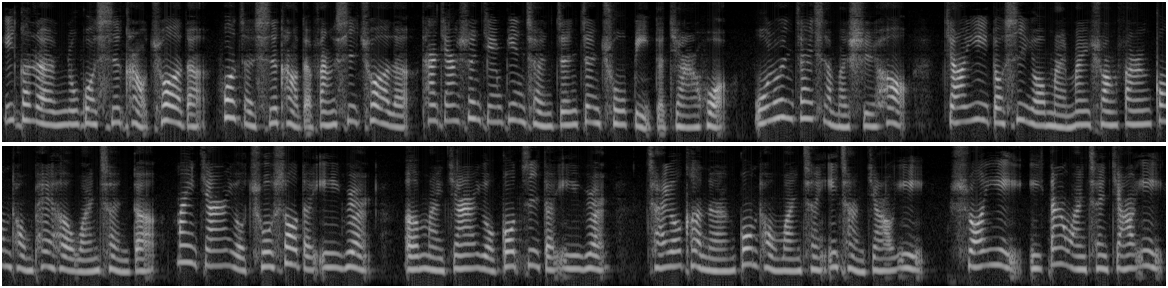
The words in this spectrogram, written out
一个人如果思考错了，或者思考的方式错了，他将瞬间变成真正粗鄙的家伙。无论在什么时候，交易都是由买卖双方共同配合完成的。卖家有出售的意愿，而买家有购置的意愿，才有可能共同完成一场交易。所以，一旦完成交易，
